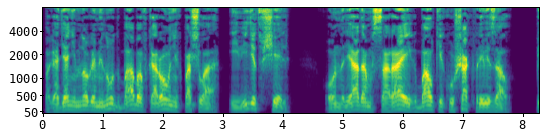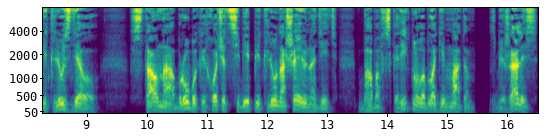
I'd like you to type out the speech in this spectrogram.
Погодя немного минут, баба в коровник пошла и видит в щель. Он рядом в сарае к балке кушак привязал, петлю сделал, стал на обрубок и хочет себе петлю на шею надеть. Баба вскрикнула благим матом. Сбежались.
